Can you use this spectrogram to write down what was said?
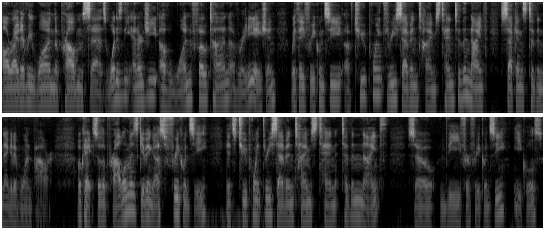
All right, everyone, the problem says what is the energy of one photon of radiation with a frequency of 2.37 times 10 to the ninth seconds to the negative 1 power? Okay, so the problem is giving us frequency. It's 2.37 times 10 to the ninth. So V for frequency equals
